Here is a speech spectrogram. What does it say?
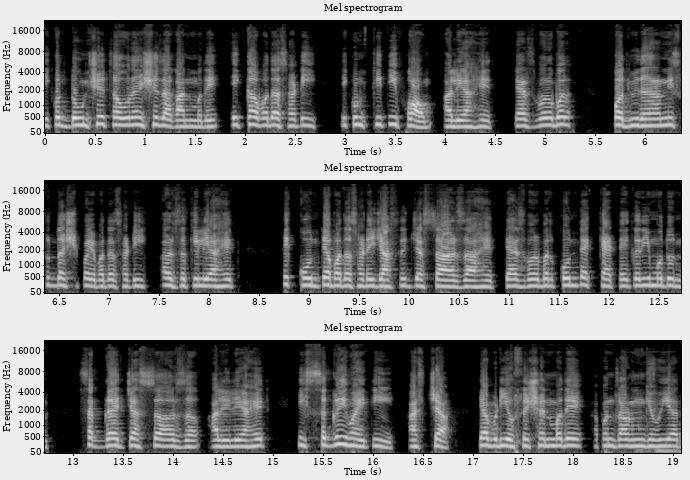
एकूण दोनशे चौऱ्याऐंशी जागांमध्ये एका पदासाठी एकूण किती फॉर्म आले आहेत? त्याचबरोबर पदवीधरांनी सुद्धा शिपाई पदासाठी अर्ज केले आहेत. ते कोणत्या पदासाठी जास्तीत जास्त अर्ज आहेत? त्याचबरोबर कोणत्या कॅटेगरीमधून सगळ्यात जास्त अर्ज आलेले आहेत? ही सगळी माहिती आजच्या या व्हिडिओ सेशनमध्ये आपण जाणून घेऊयात.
